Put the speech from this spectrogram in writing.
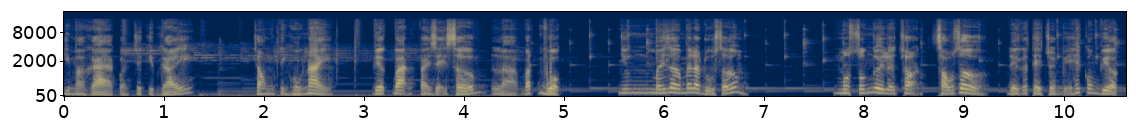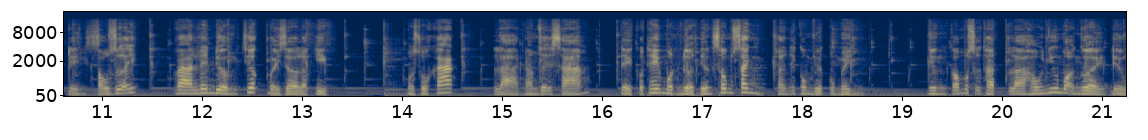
khi mà gà còn chưa kịp gáy. Trong tình huống này, việc bạn phải dậy sớm là bắt buộc. Nhưng mấy giờ mới là đủ sớm? Một số người lựa chọn 6 giờ để có thể chuẩn bị hết công việc đến 6 rưỡi và lên đường trước 7 giờ là kịp. Một số khác là 5 rưỡi sáng để có thêm một nửa tiếng sông xanh cho những công việc của mình. Nhưng có một sự thật là hầu như mọi người đều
